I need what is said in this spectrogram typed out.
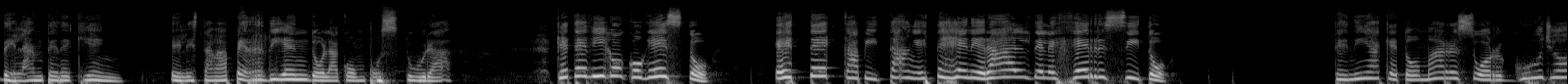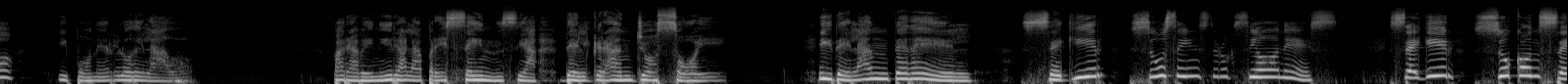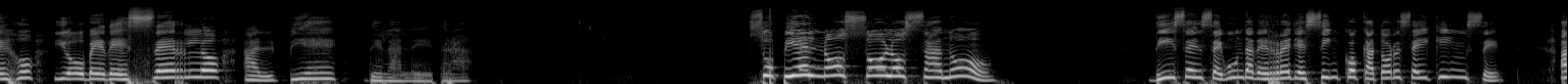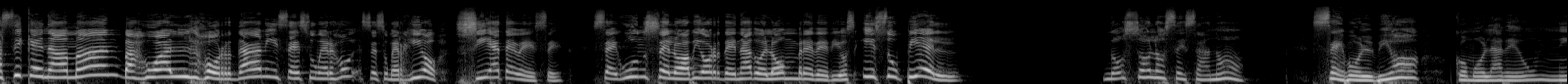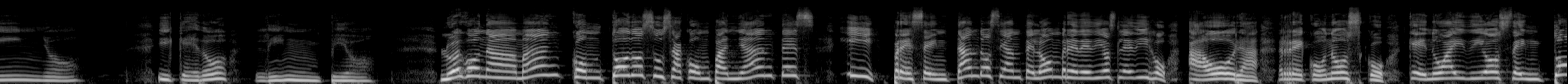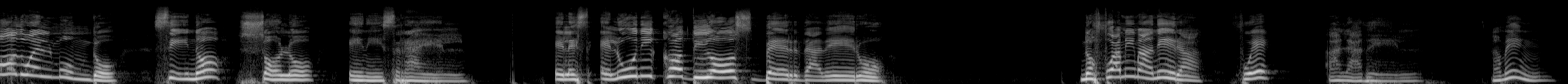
delante de quién él estaba perdiendo la compostura. ¿Qué te digo con esto? Este capitán, este general del ejército, tenía que tomar su orgullo y ponerlo de lado para venir a la presencia del gran yo soy. Y delante de él, seguir sus instrucciones, seguir su consejo y obedecerlo al pie de la letra. Su piel no solo sanó, dice en Segunda de Reyes 5, 14 y 15. Así que Naamán bajó al Jordán y se sumergió, se sumergió siete veces, según se lo había ordenado el hombre de Dios. Y su piel no solo se sanó, se volvió como la de un niño y quedó limpio. Luego Naamán con todos sus acompañantes y presentándose ante el hombre de Dios le dijo, ahora reconozco que no hay Dios en todo el mundo, sino solo en Israel. Él es el único Dios verdadero. No fue a mi manera, fue a la de él. Amén.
